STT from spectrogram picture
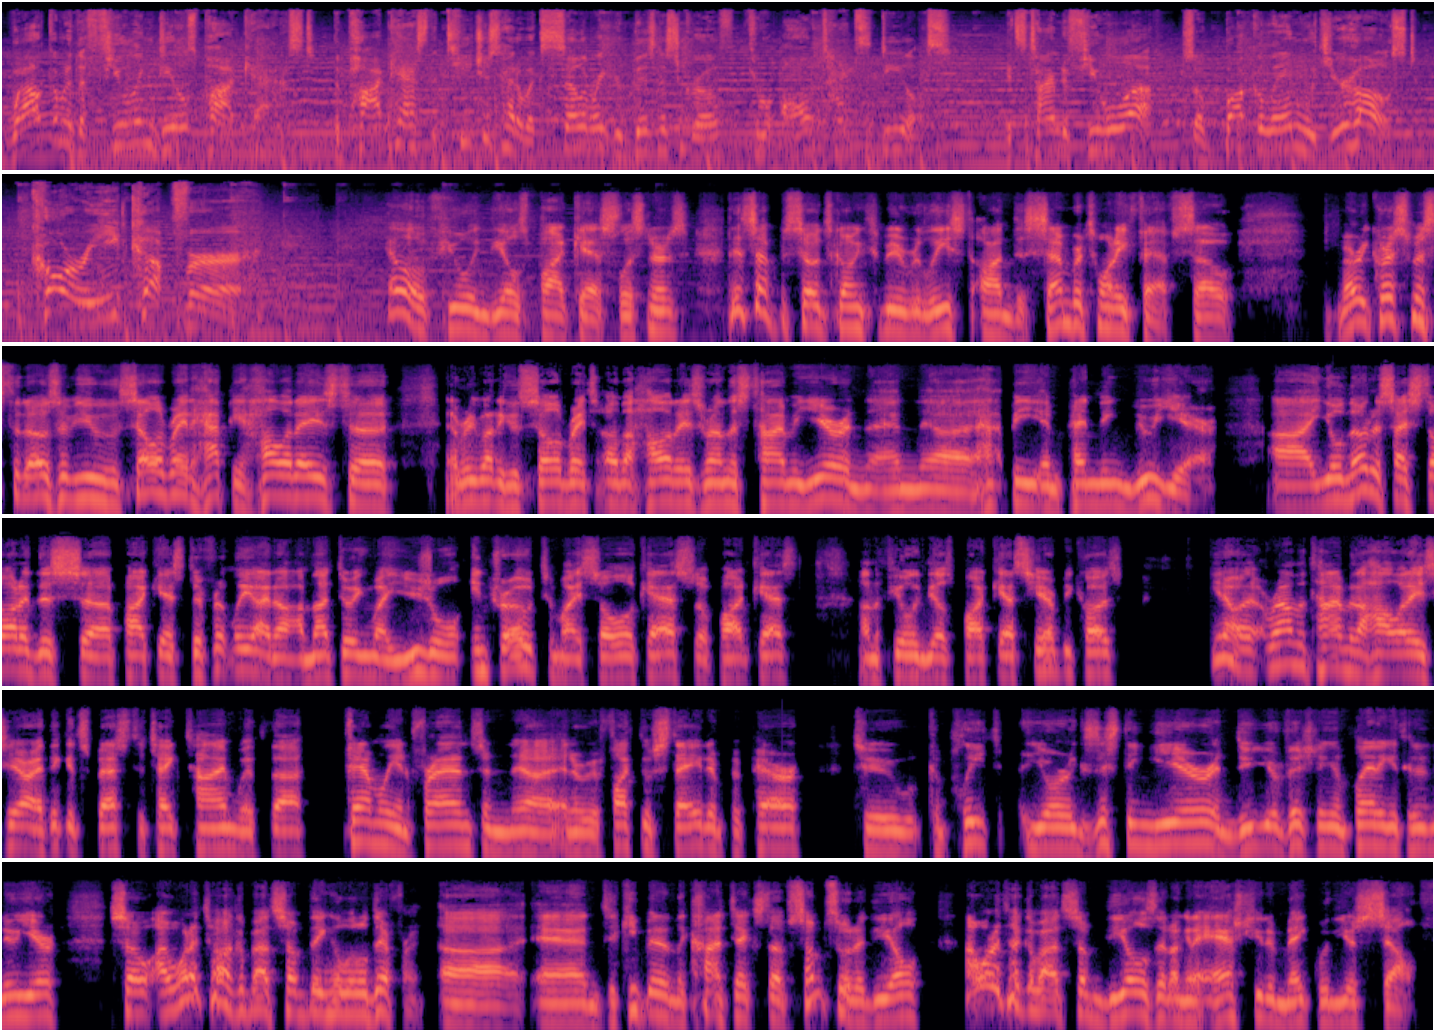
Welcome to the Fueling Deals Podcast, the podcast that teaches how to accelerate your business growth through all types of deals. It's time to fuel up, so buckle in with your host, Corey Kupfer. Hello, Fueling Deals podcast listeners. This episode is going to be released on December 25th. So, Merry Christmas to those of you who celebrate. Happy holidays to everybody who celebrates other holidays around this time of year, and, and uh, happy impending New Year. Uh, you'll notice I started this uh, podcast differently. I am not doing my usual intro to my solo cast or podcast on the Fueling Deals podcast here because, you know, around the time of the holidays here, I think it's best to take time with uh, family and friends and uh, in a reflective state and prepare to complete your existing year and do your visioning and planning into the new year. So, I want to talk about something a little different. Uh, and to keep it in the context of some sort of deal, I want to talk about some deals that I'm going to ask you to make with yourself.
